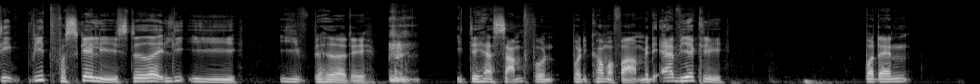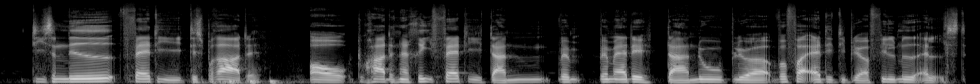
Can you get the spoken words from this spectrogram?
det er vidt forskellige steder i, i, i hvad hedder det, i det her samfund, hvor de kommer fra. Men det er virkelig, hvordan de er så nede, fattige, desperate, og du har den her rig fattige, der er, hvem, hvem er det, der nu bliver, hvorfor er det, de bliver filmet alt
